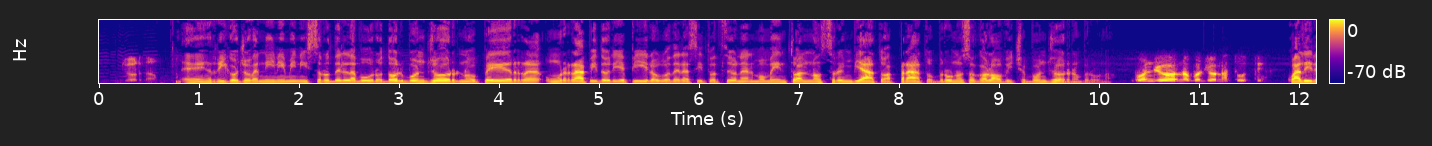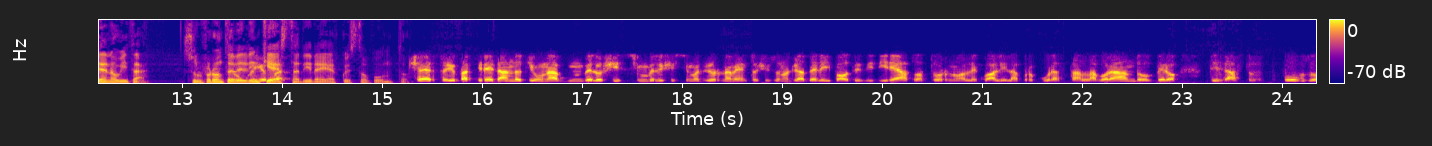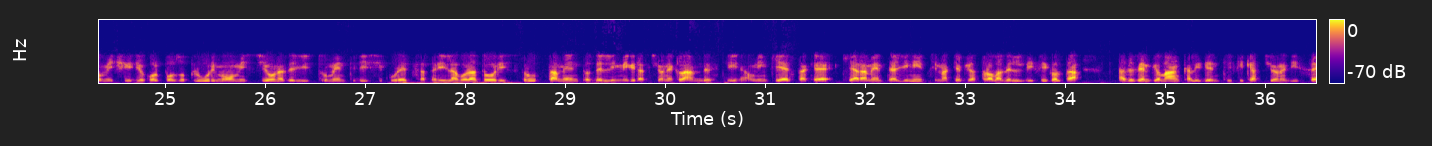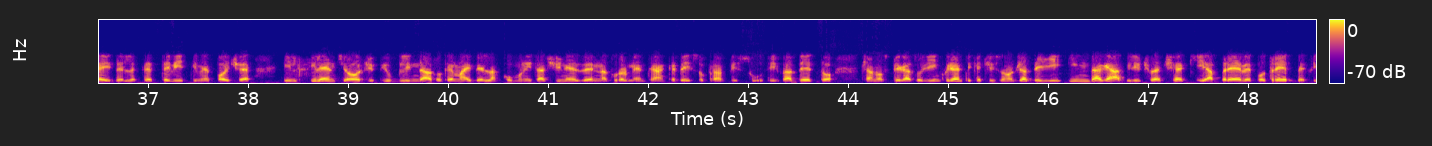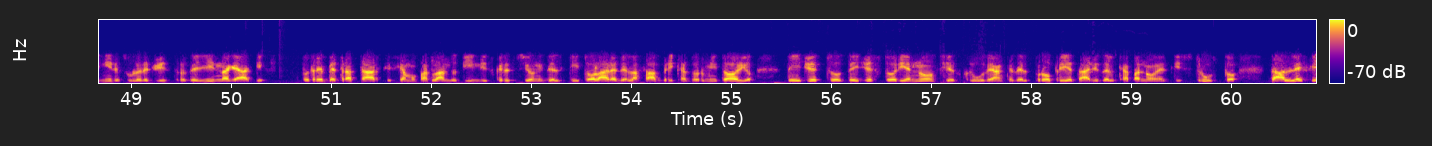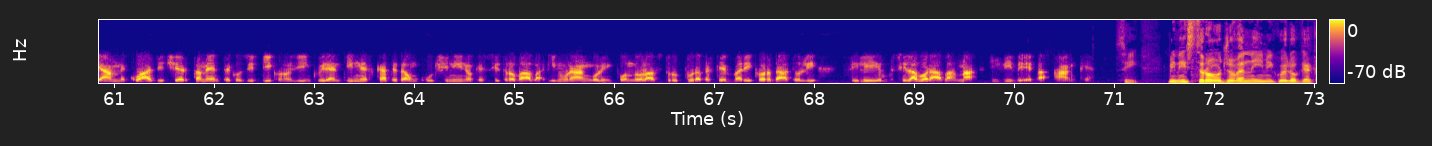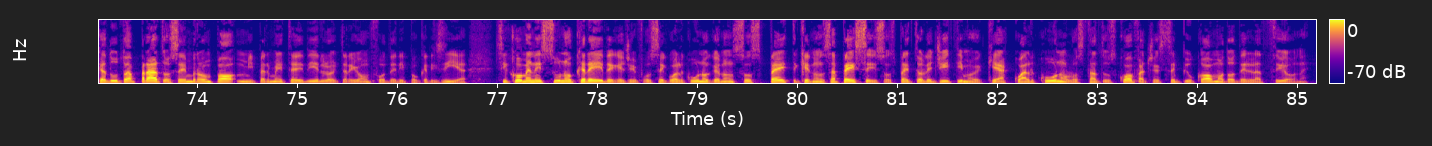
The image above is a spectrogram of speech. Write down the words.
Enrico Giovannini, Ministro del Lavoro. Do il buongiorno per un rapido riepilogo della situazione al momento al nostro inviato a Prato, Bruno Sokolovic. Buongiorno Bruno. Buongiorno, buongiorno a tutti. Quali le novità? Sul fronte dell'inchiesta part... direi a questo punto. Certo, io partirei dandoti una, un, velocissimo, un, velocissimo, aggiornamento. Ci sono già delle ipotesi di reato attorno alle quali la Procura sta lavorando, ovvero disastro colposo, omicidio colposo plurimo, omissione degli strumenti di sicurezza per i lavoratori, sfruttamento dell'immigrazione clandestina. Un'inchiesta che è chiaramente agli inizi ma che già trova delle difficoltà. Ad esempio manca l'identificazione di sei delle sette vittime e poi c'è il silenzio oggi più blindato che mai della comunità cinese e naturalmente anche dei sopravvissuti vissuti. Va detto, ci hanno spiegato gli inquirenti che ci sono già degli indagabili, cioè c'è chi a breve potrebbe finire sul registro degli indagati, potrebbe trattarsi, stiamo parlando di indiscrezioni del titolare della fabbrica dormitorio, dei, getto, dei gestori e non si esclude anche del proprietario del capannone distrutto dalle fiamme, quasi certamente, così dicono gli inquirenti, innescate da un cucinino che si trovava in un angolo in fondo alla struttura, perché va ricordato lì si, li, si lavorava ma si viveva anche. Sì. Ministro Giovannini, quello che è accaduto a Prato sembra un po', mi permette di dirlo, il trionfo dell'ipocrisia. Siccome nessuno crede che ci fosse qualcuno che non, sospetti, che non sapesse il sospetto legittimo e che a qualcuno lo status quo facesse più comodo dell'azione.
